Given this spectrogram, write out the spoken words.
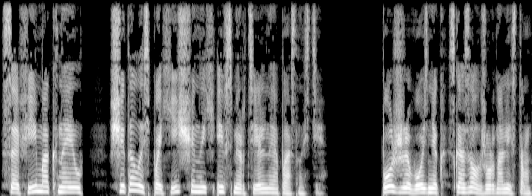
Софи Макнейл считалась похищенной и в смертельной опасности. Позже Возник сказал журналистам,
